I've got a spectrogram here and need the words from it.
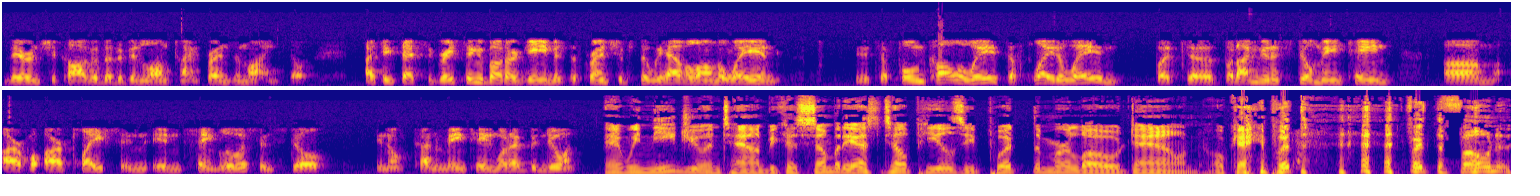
There in Chicago that have been longtime friends of mine. So I think that's the great thing about our game is the friendships that we have along the way, and it's a phone call away, it's a flight away, and but uh, but I'm going to still maintain um, our our place in in St. Louis and still you know kind of maintain what I've been doing. And we need you in town because somebody has to tell Peelsy put the Merlot down. Okay, put the, put the phone.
